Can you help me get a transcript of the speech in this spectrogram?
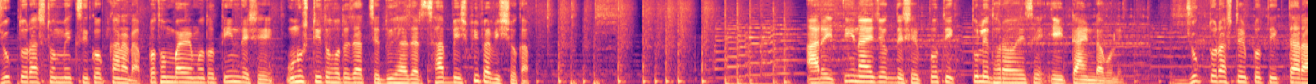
যুক্তরাষ্ট্র, মেক্সিকো, কানাডা প্রথমবারের মতো তিন দেশে অনুষ্ঠিত হতে যাচ্ছে দুই হাজার ছাব্বিশ ফিফা বিশ্বকাপ। আর এই তিন আয়োজক দেশের প্রতীক তুলে ধরা হয়েছে এই টাইন্ডা বলে যুক্তরাষ্ট্রের প্রতীক তারা,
